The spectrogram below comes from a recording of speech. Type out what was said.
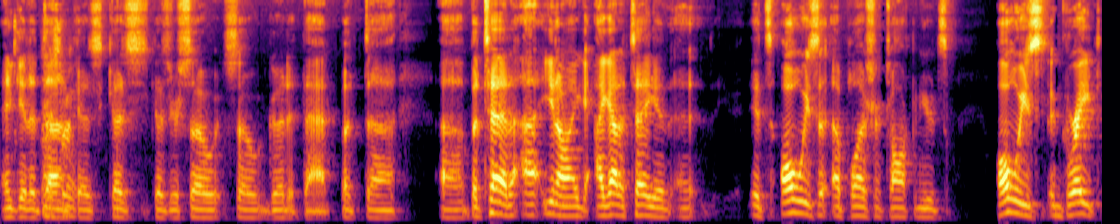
and get it done because because because you're so so good at that. But uh, uh, but Ted, I, you know, I I got to tell you, uh, it's always a pleasure talking to you. It's always great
